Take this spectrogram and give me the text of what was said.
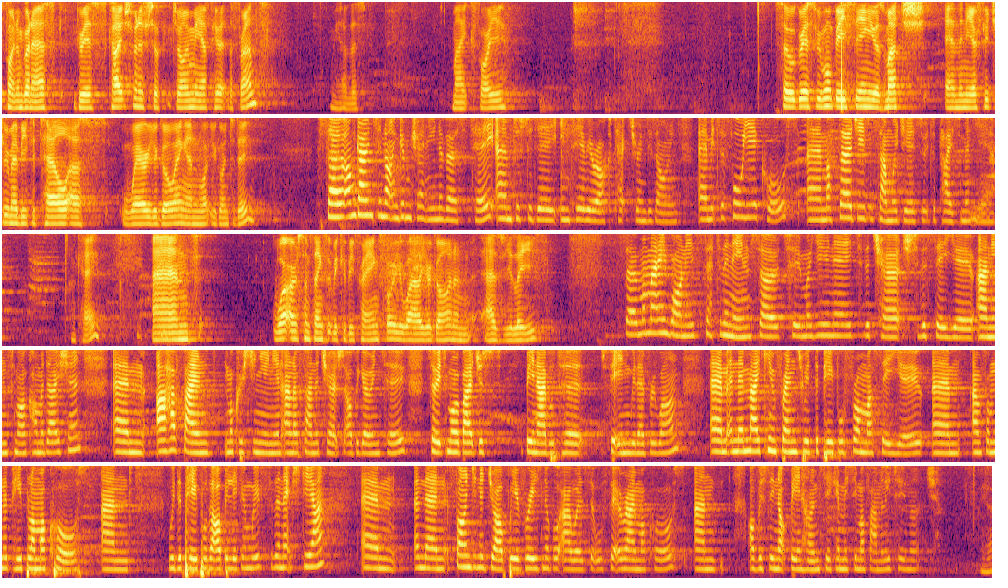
This point, I'm going to ask Grace Couchman if she'll join me up here at the front. We have this mic for you. So, Grace, we won't be seeing you as much in the near future. Maybe you could tell us where you're going and what you're going to do. So I'm going to Nottingham Trent University um, to study interior architecture and design. Um, it's a four-year course. Um, my third year is a sandwich year, so it's a placement year. Okay. And what are some things that we could be praying for you while you're gone and as you leave? So my main one is settling in, so to my uni, to the church, to the CU, and into my accommodation. Um, I have found my Christian union and I've found the church that I'll be going to. So it's more about just being able to fit in with everyone. Um, and then making friends with the people from my CU um, and from the people on my course and with the people that I'll be living with for the next year. Um, and then finding a job with reasonable hours that will fit around my course and obviously not being homesick and missing my family too much. Yeah.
